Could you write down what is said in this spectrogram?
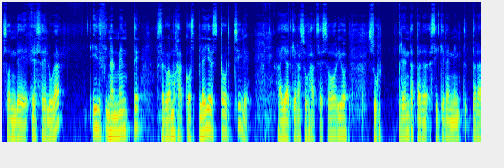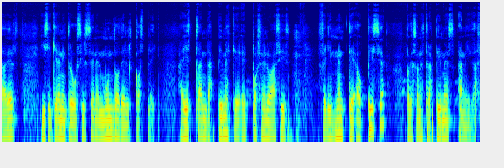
son de ese lugar. Y finalmente saludamos a Cosplayer Store Chile. Ahí adquieran sus accesorios, sus prendas para si quieren para ver y si quieren introducirse en el mundo del cosplay. Ahí están las pymes que el Post en el Oasis felizmente auspicia, porque son nuestras pymes amigas.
